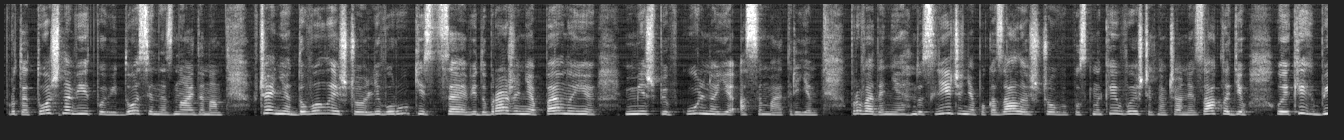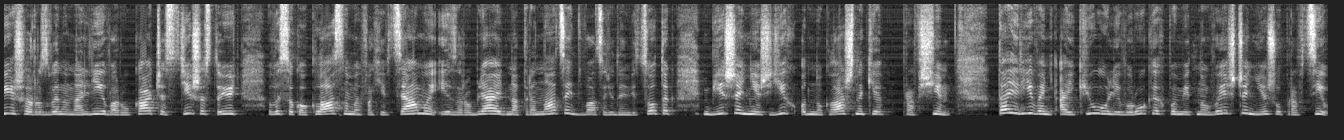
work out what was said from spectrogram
проте точна відповідь досі не знайдена. Вчені довели, що ліворукість це відображення певної міжпівкульної асиметрії. Проведені дослідження показали, що випускники вищих навчальних закладів, у яких більше розвинена ліва рука, частіше стають висококласними фахівцями і заробляють на 13-21% більше ніж їх однокласники правші. Та й рівень IQ у ліворуких помітно вище ніж у правців.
